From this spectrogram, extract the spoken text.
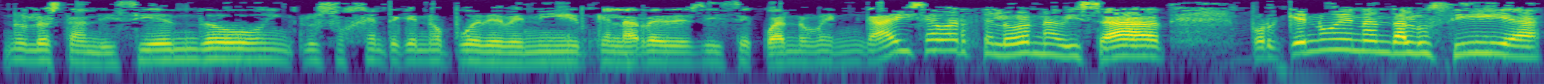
nos lo están diciendo, incluso gente que no puede venir, que en las redes dice, cuando vengáis a Barcelona avisad, ¿por qué no en Andalucía?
